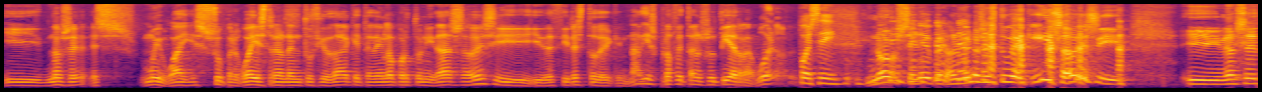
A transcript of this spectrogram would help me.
y no sé, es muy guay, es súper guay estrenar en tu ciudad, que te den la oportunidad, ¿sabes? Y, y decir esto de que nadie es profeta en su tierra, bueno, Pues sí. no lo seré, pero al menos estuve aquí, ¿sabes? Y, y no sé,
